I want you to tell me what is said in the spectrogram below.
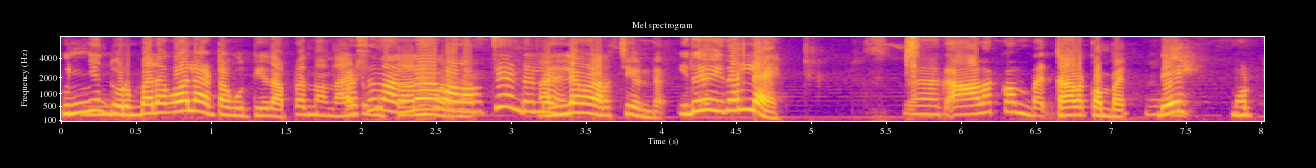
കുഞ്ഞ് ദുർബല കോലാട്ടോ കുത്തിയത്. അപ്പൊ നന്നായിട്ട് നല്ല കുത്താന്ന് വളർച്ചയുണ്ടല്ലേ? നല്ല വളർച്ചയുണ്ട്. ഇത് ഇതല്ലേ? കാളക്കൊമ്പൻ. കാളക്കൊമ്പൻ. ദേ മുട്ട.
